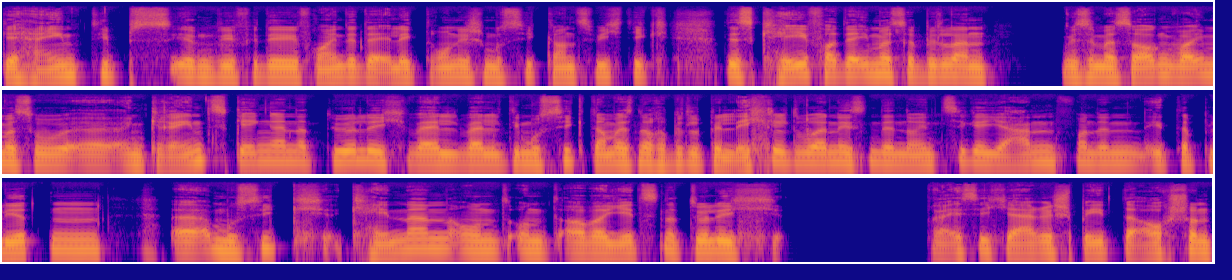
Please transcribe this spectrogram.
Geheimtipps irgendwie für die Freunde der elektronischen Musik ganz wichtig. Das Cave hat ja immer so ein bisschen ein, wie soll man sagen, war immer so äh, ein Grenzgänger natürlich, weil, weil die Musik damals noch ein bisschen belächelt worden ist in den 90er Jahren von den etablierten äh, Musikkennern und, und aber jetzt natürlich 30 Jahre später auch schon,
